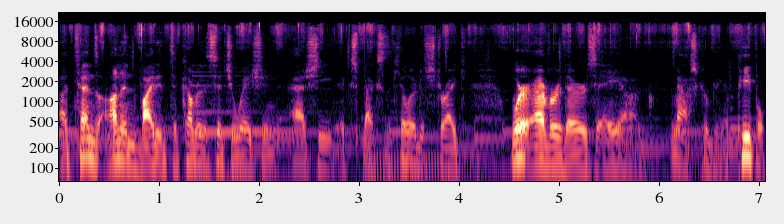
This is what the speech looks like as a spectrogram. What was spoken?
attends uninvited to cover the situation as she expects the killer to strike wherever there's a uh, mass grouping of people.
